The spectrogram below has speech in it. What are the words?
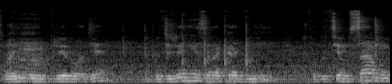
своей природе на протяжении 40 дней, чтобы тем самым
